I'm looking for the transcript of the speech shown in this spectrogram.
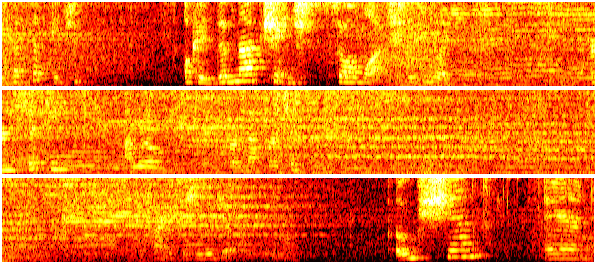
Is that the ancient? Okay, the map changed so much. This is like earn 15. I will confirm that purchase. Alright, so here we go. Ocean and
